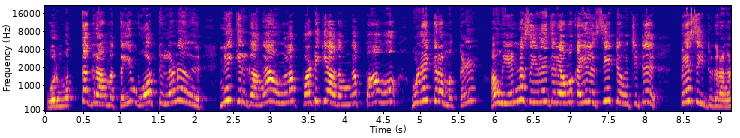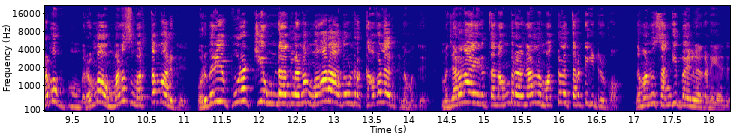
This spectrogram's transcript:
ஒரு மொத்த கிராமத்தையும் ஓட்டு இல்லைன்னு நீக்கியிருக்காங்க. அவங்க எல்லாம் படிக்காதவங்க பாவம் உழைக்கிற மக்கள். அவங்க என்ன செய்யறதே தெரியாம கையில சீட்டை வச்சுட்டு பேசிட்டு இருக்கிறாங்க ரொம்ப ரொம்ப மனசு வருத்தமா இருக்கு. ஒரு பெரிய புரட்சியை உண்டாக்கலன்னா மாறாதோன்ற கவலை இருக்கு நமக்கு. நம்ம ஜனநாயகத்தை நம்புறதுனால நம்ம மக்களை திரட்டிக்கிட்டு இருக்கோம். நம்ம இன்னும் சங்கி பயல்கள் கிடையாது.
